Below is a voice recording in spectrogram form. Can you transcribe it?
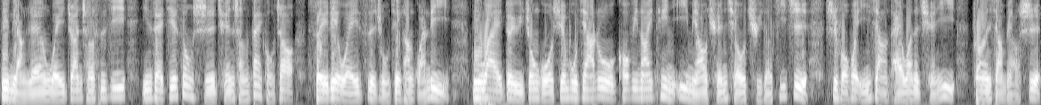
另两人为专车司机，因在接送时全程戴口罩，所以列为自主健康管理。另外，对于中国宣布加入 COVID-19 疫苗全球取得机制，是否会影响台湾的权益？庄仁祥表示，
